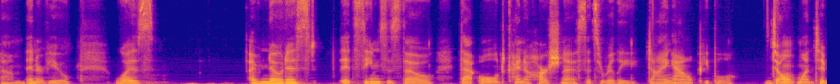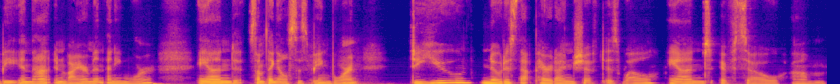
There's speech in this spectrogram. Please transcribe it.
um, interview was I've noticed it seems as though that old kind of harshness it's really dying out. People don't want to be in that environment anymore and something else is being born. Do you notice that paradigm shift as well? And if so, um,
